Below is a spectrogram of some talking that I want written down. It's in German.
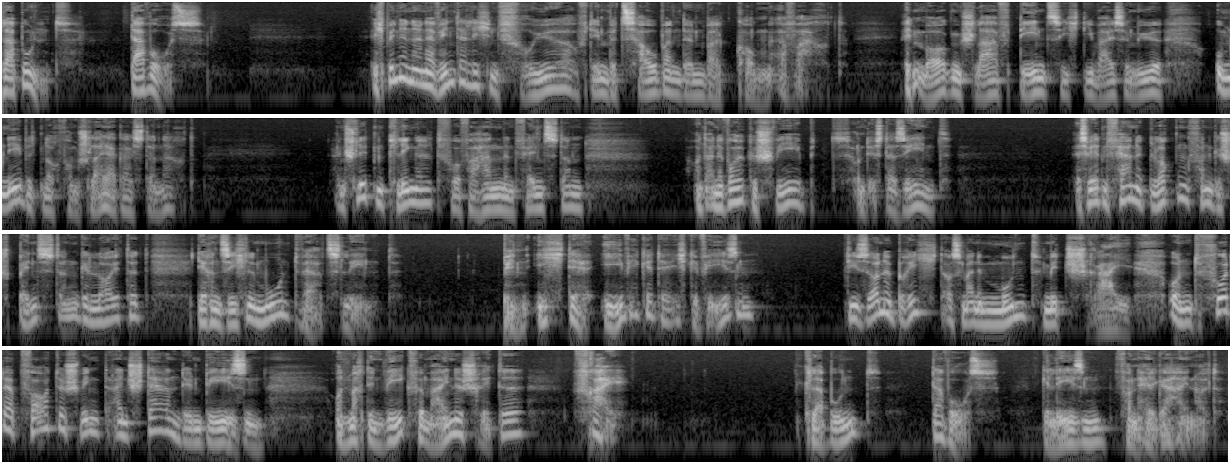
Klabund, Davos. Ich bin in einer winterlichen Frühe auf dem bezaubernden Balkon erwacht. Im Morgenschlaf dehnt sich die weiße Mühe, umnebelt noch vom Schleiergeist der Nacht. Ein Schlitten klingelt vor verhangenen Fenstern, und eine Wolke schwebt und ist ersehnt. Es werden ferne Glocken von Gespenstern geläutet, deren Sichel mondwärts lehnt. Bin ich der Ewige, der ich gewesen? Die Sonne bricht aus meinem Mund mit Schrei, und vor der Pforte schwingt ein Stern den Besen und macht den Weg für meine Schritte frei. Klabund, Davos, gelesen von Helge Heinold.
